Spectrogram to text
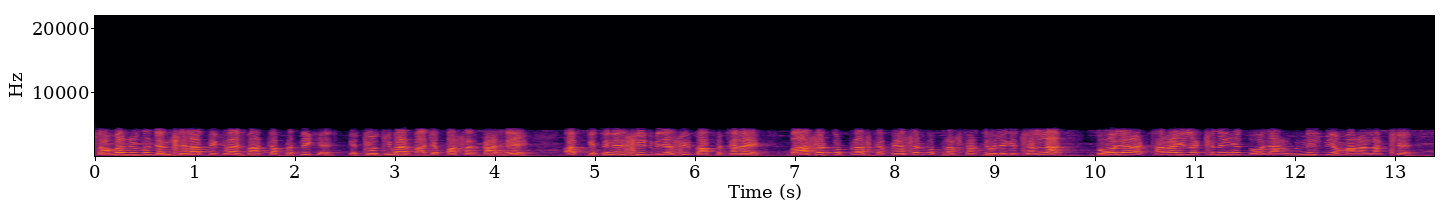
सामान्य रूप से जन सैलाब दिख रहा इस बात का प्रतीक है कि चौथी बार भाजपा सरकार है। अब कितनी सीट विजय सिंह प्राप्त हैं? बासठ को प्लस कर, पैंसठ को प्लस करते हुए लेके चलना 2018 ही लक्ष्य नहीं है 2019 भी हमारा लक्ष्य है।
